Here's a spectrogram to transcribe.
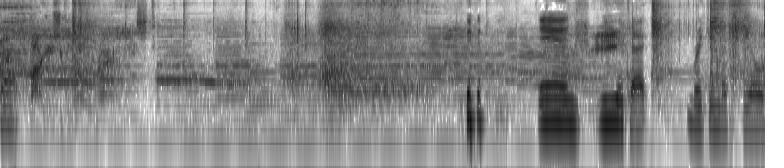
that. And we attack, breaking the shield.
